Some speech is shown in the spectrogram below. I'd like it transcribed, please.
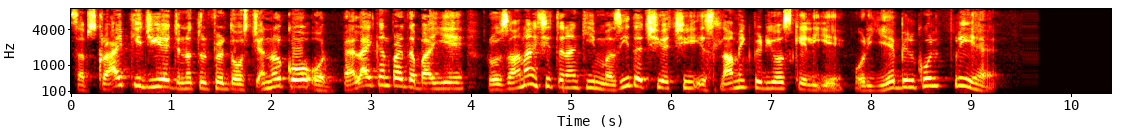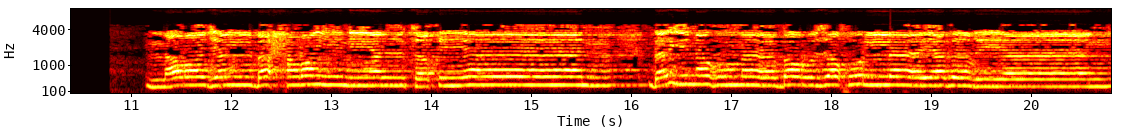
سبسکرائب کیجیے جنت الفردوس چینل کو اور بیل آئیکن پر دبائیے۔ روزانہ اسی طرح کی مزید اچھی اچھی اسلامک ویڈیوز کے لیے اور یہ بالکل فری ہے۔ مرج البحرين يلتقيان بينهما برزخ لا يبغيان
